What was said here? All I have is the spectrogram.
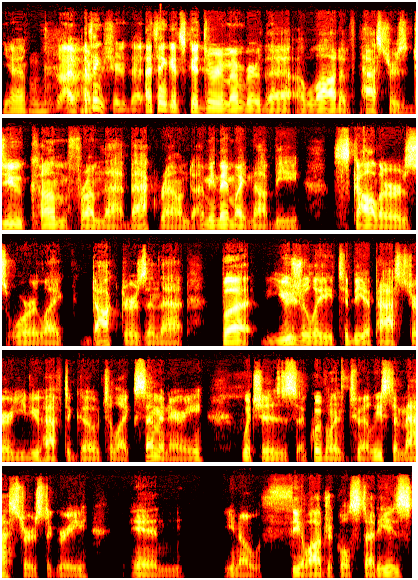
Yeah. Mm-hmm. I, I, think- appreciated that. I think it's good to remember that a lot of pastors do come from that background. I mean, they might not be scholars or like doctors in that, but usually to be a pastor, you do have to go to like seminary, which is equivalent to at least a master's degree in, you know, theological studies.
